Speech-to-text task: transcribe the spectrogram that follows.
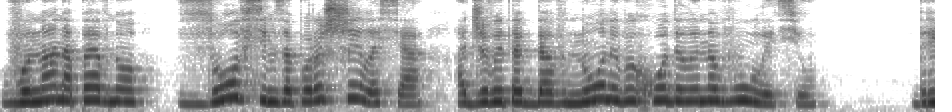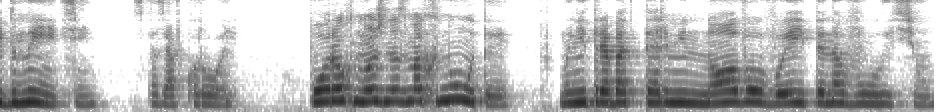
Вона, напевно, зовсім запорошилася, адже ви так давно не виходили на вулицю. Дрібниці, сказав король. Порох можна змахнути. Мені треба терміново вийти на вулицю.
